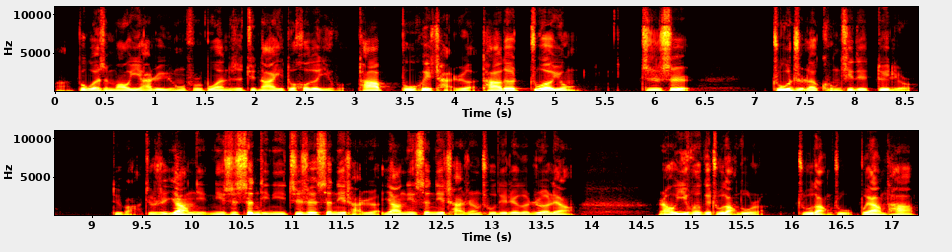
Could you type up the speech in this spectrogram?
啊，不管是毛衣还是羽绒服，不管是军大衣多厚的衣服，它不会产热，它的作用只是阻止了空气的对流，对吧？就是让你你是身体你自身身体产热，让你身体产生出的这个热量，然后衣服给阻挡住了，阻挡住不让它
